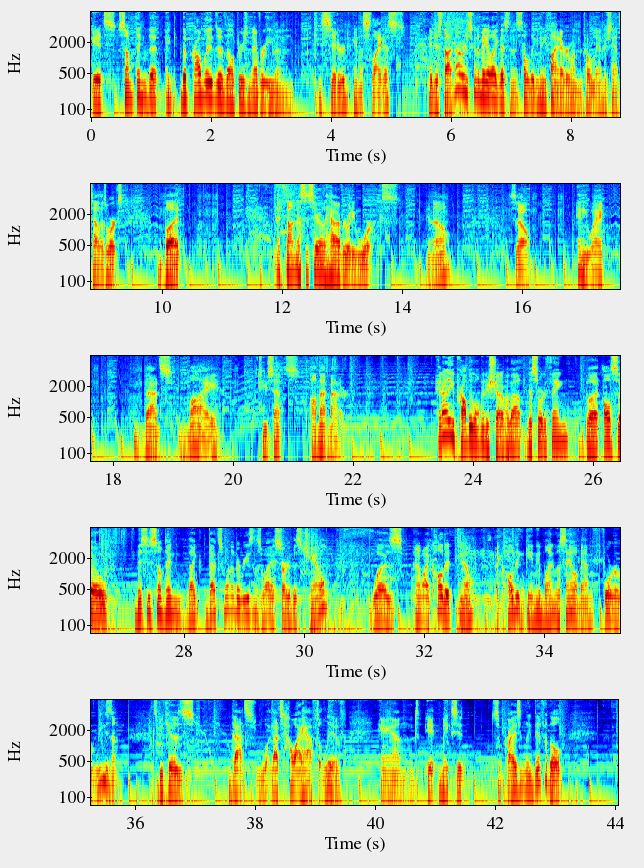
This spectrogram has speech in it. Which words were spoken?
it's something that the probably the developers never even considered in the slightest. They just thought, no, we're just going to make it like this, and it's totally going to be fine. Everyone totally understands how this works. But it's not necessarily how everybody works, you know? So, anyway, that's my two cents on that matter. I know you probably want me to shut up about this sort of thing, but also, this is something like that's one of the reasons why I started this channel. Was and I called it, you know, I called it Gaming Blind with SammoBam for a reason. It's because that's what that's how I have to live, and it makes it surprisingly difficult,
